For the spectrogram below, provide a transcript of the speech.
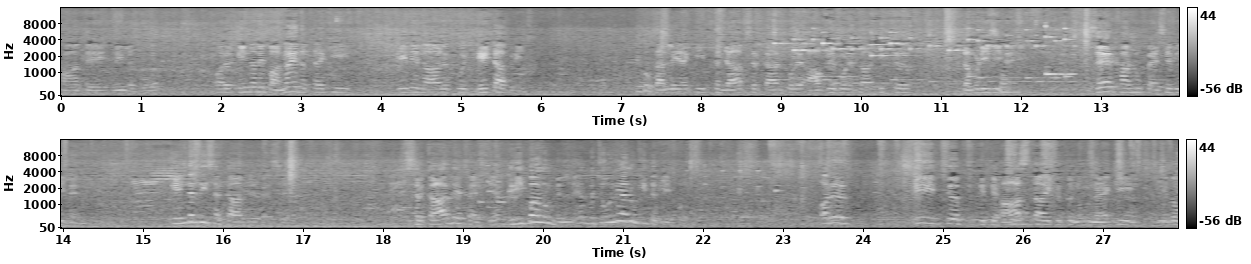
ਥਾਂ ਤੇ ਨਹੀਂ ਲੱਗੂਗਾ। ਔਰ ਇਹਨਾਂ ਨੇ ਬਹਾਨਾ ਇਹ ਦਿੱਤਾ ਕਿ ਇਹਦੇ ਨਾਲ ਕੋਈ ਡੇਟਾ ਬ੍ਰੀਚ ਦੇਖੋ, ਗੱਲ ਇਹ ਹੈ ਕਿ ਪੰਜਾਬ ਸਰਕਾਰ ਕੋਲੇ, ਆਪਦੇ ਕੋਲੇ ਤਾਂ ਇੱਕ ਦਮੜੀ ਵੀ ਹੈ ਜ਼ਹਿਰ ਖਾਣ ਨੂੰ ਪੈਸੇ ਵੀ ਹੈ ਨਹੀਂ। ਕੇਂਦਰ ਦੀ ਸਰਕਾਰ ਦੇ ਪੈਸੇ ਸਰਕਾਰ ਦੇ ਪੈਸੇ ਗਰੀਬਾਂ ਨੂੰ ਮਿਲਦੇ ਆ, ਵਿਚੋਲਿਆਂ ਨੂੰ ਕੀ ਤਕਲੀਫ ਹੋ ਔਰ ਇਹ ਇੱਕ ਇਤਿਹਾਸ ਦਾ ਇੱਕ ਕਾਨੂੰਨ ਹੈ ਕਿ ਜਦੋਂ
